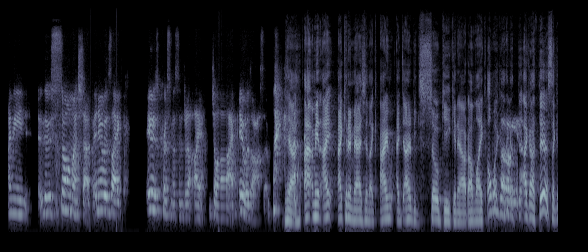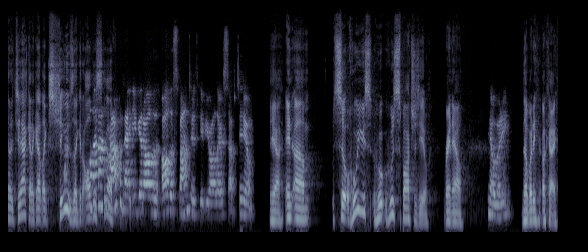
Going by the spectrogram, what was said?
I mean, there's so much stuff, and it was like it was Christmas in July. July. It was awesome. yeah, I mean, I I can imagine. Like, I I'd be so geeking out. I'm like, oh my god, oh, I, got, yeah. I, got, this. I got a jacket. I got like shoes. I got all well, this stuff. On top of that, you get all the all the sponsors give you all their stuff too. Yeah, and um, so who are you? Who who sponsors you right now? Nobody. Nobody. Okay.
